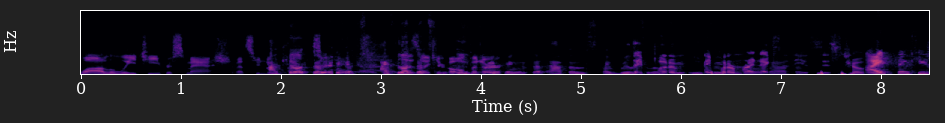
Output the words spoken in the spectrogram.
Waluigi for Smash. That's your new I feel like character." that's, that's I feel like That's that's like your E3 opener. thing. If that happens, I really They feel put like him. They put him right next would to the happen. assist trophy. I think he's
